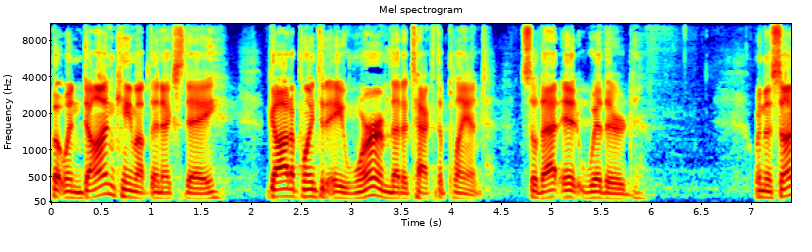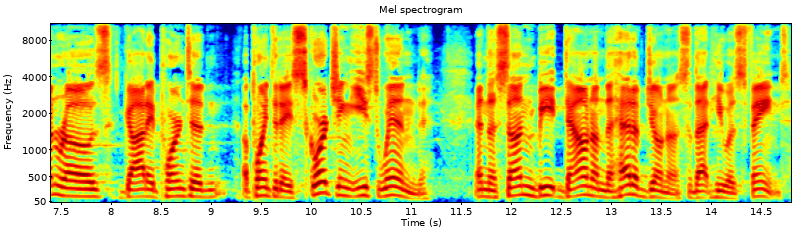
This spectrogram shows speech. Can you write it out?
But when dawn came up the next day, God appointed a worm that attacked the plant, so that it withered. When the sun rose, God appointed, appointed a scorching east wind, and the sun beat down on the head of Jonah, so that he was faint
